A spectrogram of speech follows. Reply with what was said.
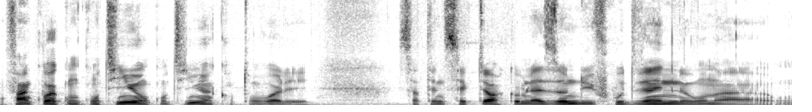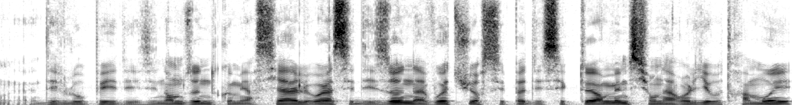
Enfin, quoi, qu'on continue, on continue. Hein. Quand on voit les, certains secteurs comme la zone du Fruitvein où on a, développé des énormes zones commerciales, voilà, c'est des zones à voiture, c'est pas des secteurs, même si on a relié au tramway,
